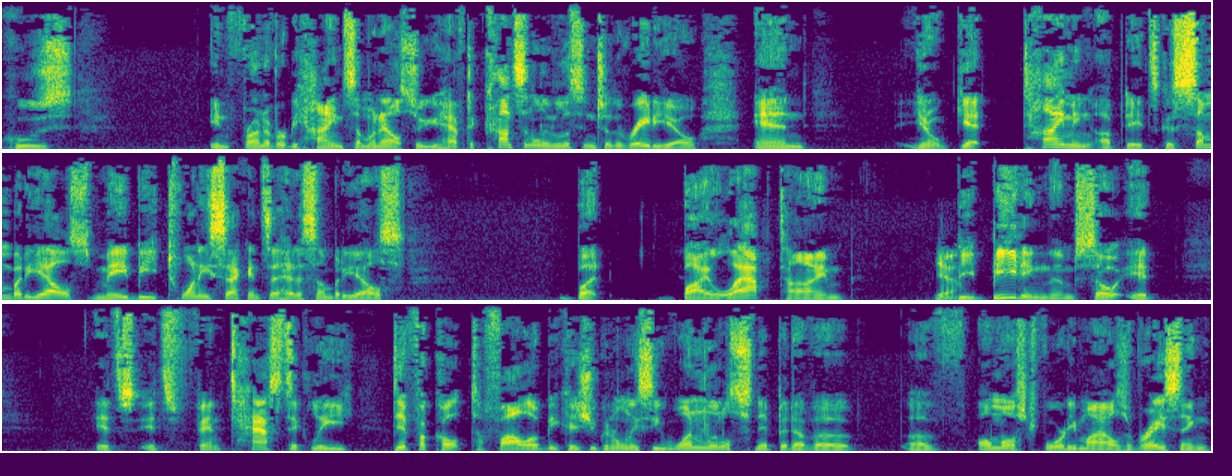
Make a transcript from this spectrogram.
who's in front of or behind someone else. So you have to constantly listen to the radio and you know get timing updates because somebody else may be 20 seconds ahead of somebody else, but by lap time Yeah. be beating them. So it it's it's fantastically difficult to follow because you can only see one little snippet of a of almost 40 miles of racing.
